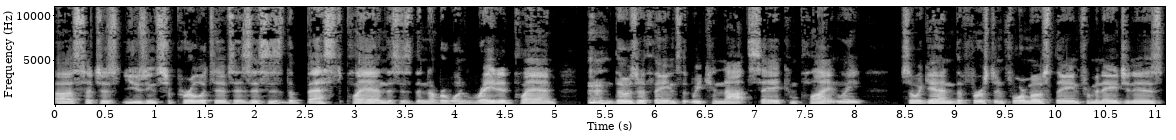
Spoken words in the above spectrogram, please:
uh, such as using superlatives as this is the best plan, this is the number one rated plan. Those are things that we cannot say compliantly. So, again, the first and foremost thing from an agent is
